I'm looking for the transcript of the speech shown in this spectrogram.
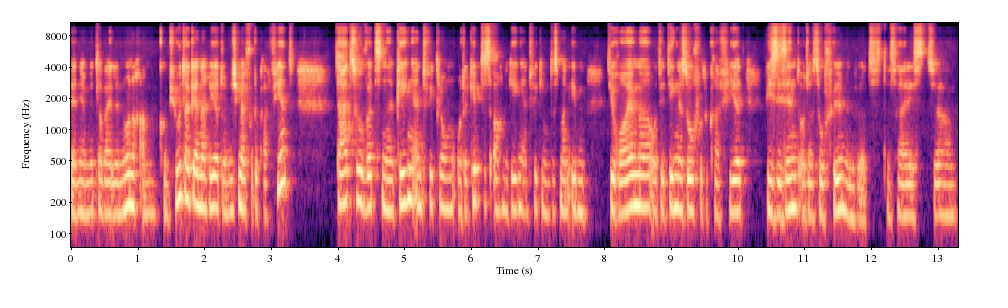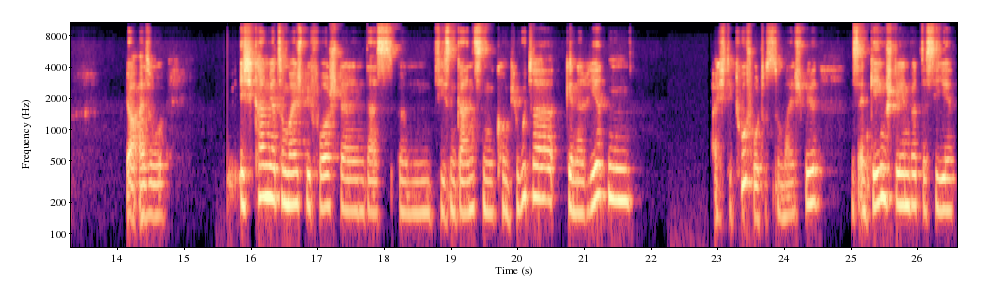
werden ja mittlerweile nur noch am Computer generiert und nicht mehr fotografiert. Dazu wird es eine Gegenentwicklung oder gibt es auch eine Gegenentwicklung, dass man eben die Räume oder die Dinge so fotografiert, wie sie sind oder so filmen wird. Das heißt, äh, ja, also ich kann mir zum Beispiel vorstellen, dass ähm, diesen ganzen computergenerierten Architekturfotos zum Beispiel es entgegenstehen wird, dass sie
